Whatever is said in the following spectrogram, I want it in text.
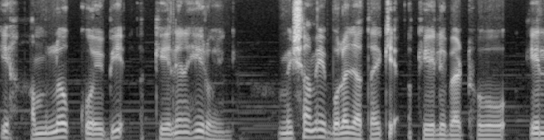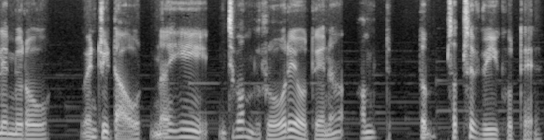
कि हम लोग कोई भी अकेले नहीं रोएँगे। हमेशा हमें बोला जाता है कि अकेले बैठो, अकेले में रो वेंट इट आउट नहीं। जब हम रो रहे होते हैं ना, हम तब सबसे वीक होते हैं।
